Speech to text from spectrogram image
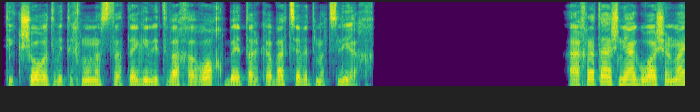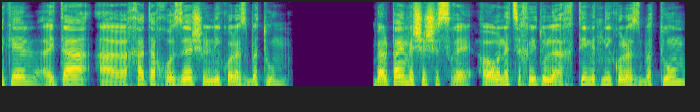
תקשורת ותכנון אסטרטגי לטווח ארוך בעת הרכבת צוות מצליח. ההחלטה השנייה הגרועה של מייקל הייתה הארכת החוזה של ניקולס בתום. ב-2016 ההורנץ החליטו להחתים את ניקולס בתום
